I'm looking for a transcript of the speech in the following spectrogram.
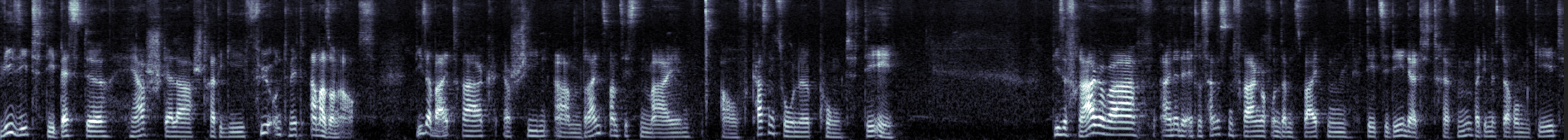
Wie sieht die beste Herstellerstrategie für und mit Amazon aus? Dieser Beitrag erschien am 23. Mai auf kassenzone.de. Diese Frage war eine der interessantesten Fragen auf unserem zweiten DCD-Net-Treffen, bei dem es darum geht,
